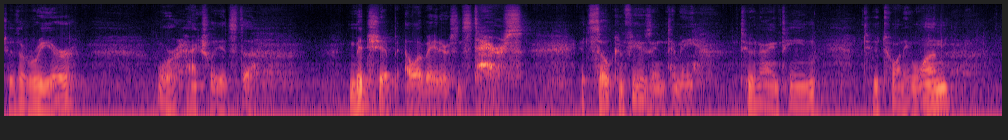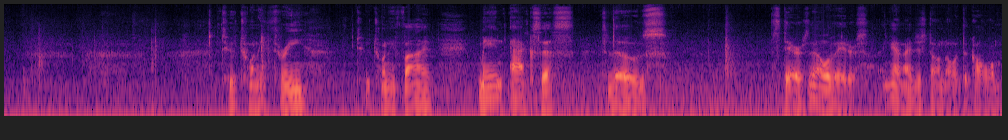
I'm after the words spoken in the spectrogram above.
to the rear, or actually it's the midship elevators and stairs. It's so confusing to me. 219, 221, 223, 225, main access to those stairs and elevators. Again, I just don't know what to call them.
